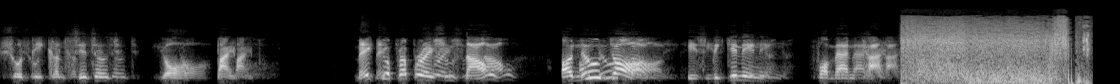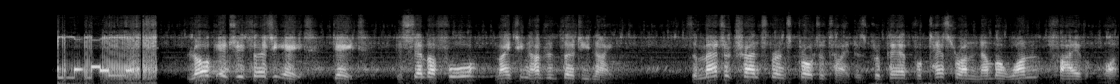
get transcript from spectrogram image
should be considered your Bible. Make your preparations now. A new dawn is beginning for mankind. Log entry 38, date December 4, 1939. The matter transference prototype is prepared for test run number 151.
